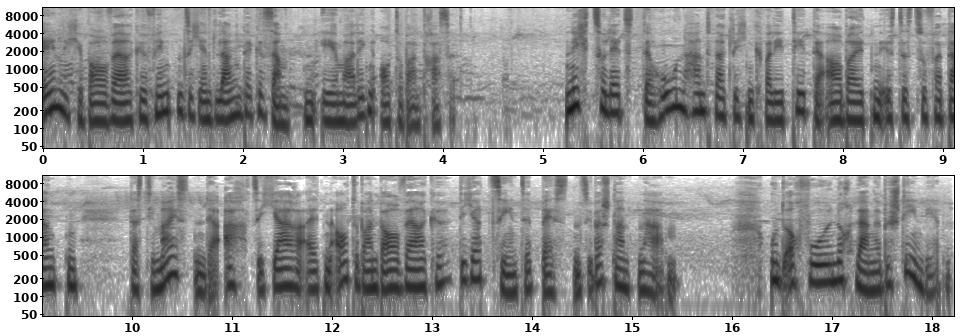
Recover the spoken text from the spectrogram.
ähnliche Bauwerke finden sich entlang der gesamten ehemaligen Autobahntrasse. Nicht zuletzt der hohen handwerklichen Qualität der Arbeiten ist es zu verdanken, dass die meisten der 80 Jahre alten Autobahnbauwerke die Jahrzehnte bestens überstanden haben und auch wohl noch lange bestehen werden.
